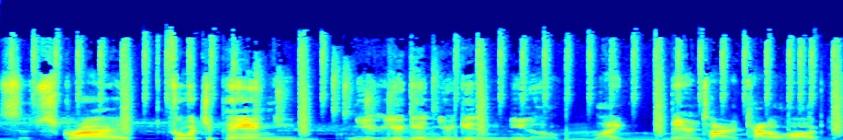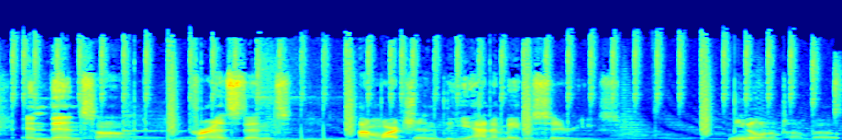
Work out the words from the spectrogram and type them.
subscribe. For what you're paying, you you're getting you're getting, you know, like their entire catalog and then some. For instance, I'm watching the animated series. You know what I'm talking about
